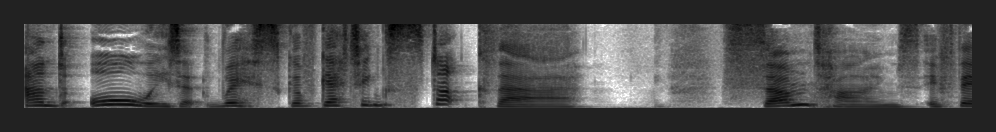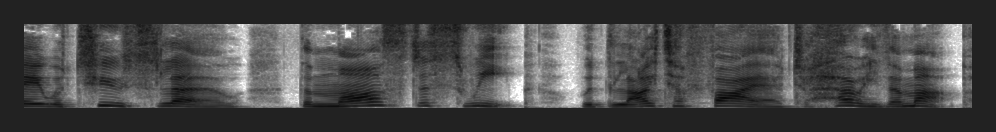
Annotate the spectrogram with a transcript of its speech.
and always at risk of getting stuck there. Sometimes, if they were too slow, the master sweep would light a fire to hurry them up.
